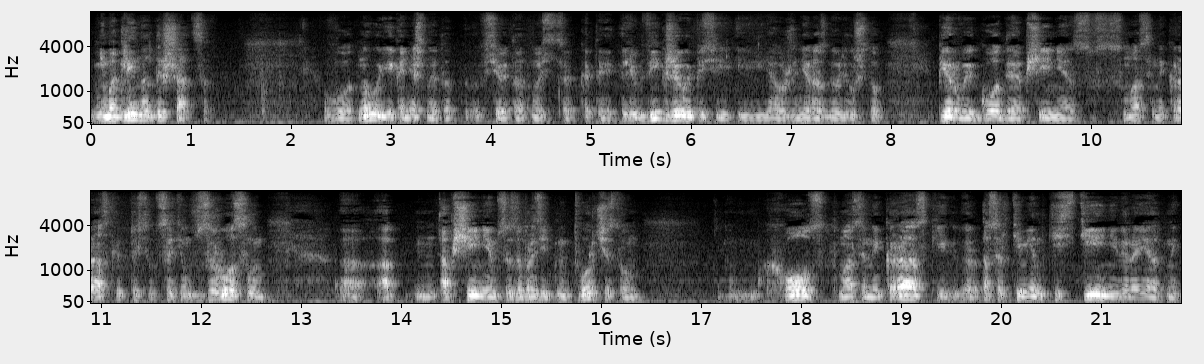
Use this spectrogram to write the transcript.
не могли надышаться. Вот. Ну и, конечно, это, все это относится к этой любви к живописи. И я уже не раз говорил, что первые годы общения с, с масляной краской, то есть вот с этим взрослым э, общением с изобразительным творчеством, холст, масляные краски, ассортимент кистей невероятный,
